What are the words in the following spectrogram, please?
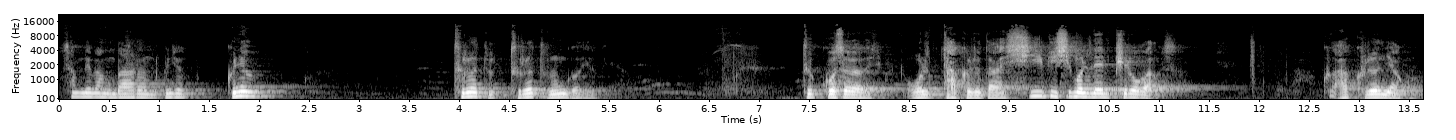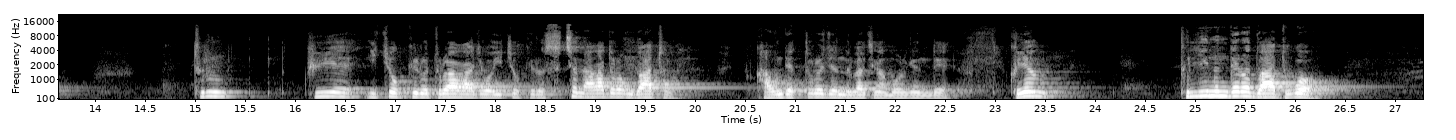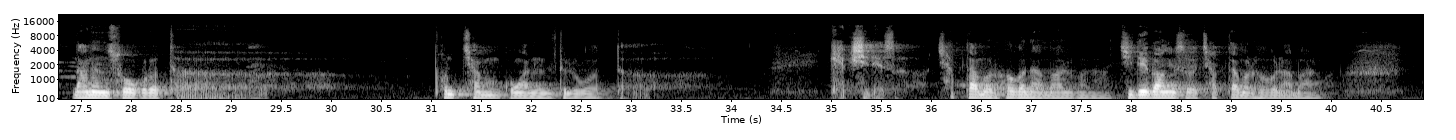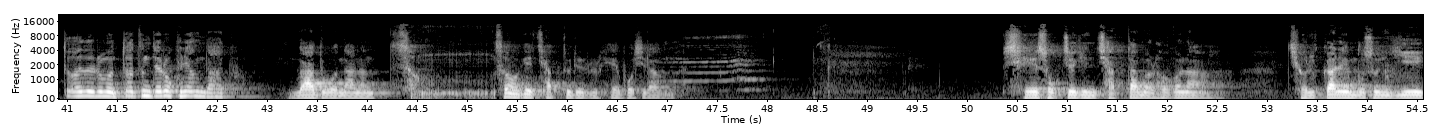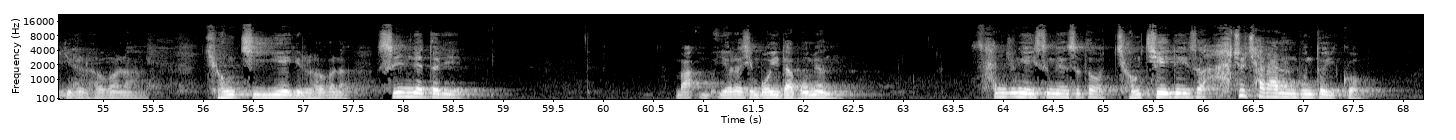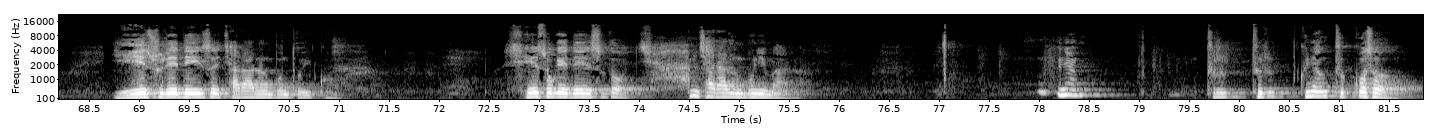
상대방 말은 그냥, 그냥 들어두, 들어두는 거예요. 그냥. 듣고서 옳다 그러다 시비심을 낼 필요가 없어. 그, 아, 그러냐고. 들은 귀에 이쪽 귀로 들어와가지고 이쪽 귀로 스쳐 나가도록 놔두. 가운데 뚫어졌는 가지가 모르겠는데, 그냥 들리는 대로 놔두고 나는 속으로 더 본참 공안을 들고 더 객실에서. 잡담을 하거나 말거나 지대방에서 잡담을 하거나 말거나. 떠들으면 떠든 대로 그냥 놔두 놔두고 나는 성성하게 잡두리를 해보시라고 합니다. 세속적인 잡담을 하거나 절간에 무슨 이야기를 하거나 정치 이야기를 하거나 스님네들이 여럿이 모이다 보면 산중에 있으면서도 정치에 대해서 아주 잘 아는 분도 있고, 예술에 대해서 잘 아는 분도 있고, 세속에 대해서도 참 잘 아는 분이 많아. 그냥, 들, 들, 그냥 듣고서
